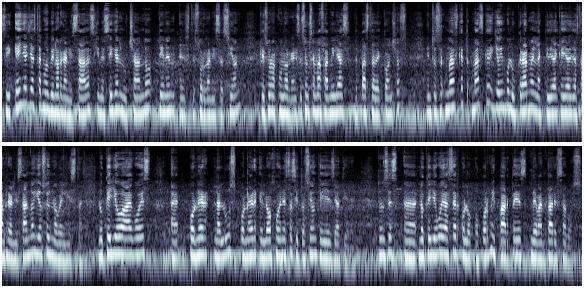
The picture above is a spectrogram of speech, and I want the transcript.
Sí, ellas ya están muy bien organizadas, quienes siguen luchando tienen este, su organización, que es una, una organización que se llama Familias de Pasta de Conchos. Entonces, más que, más que yo involucrarme en la actividad que ellas ya están realizando, yo soy novelista. Lo que yo hago es eh, poner la luz, poner el ojo en esta situación que ellas ya tienen. Entonces, eh, lo que yo voy a hacer, o, lo, o por mi parte, es levantar esa voz,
